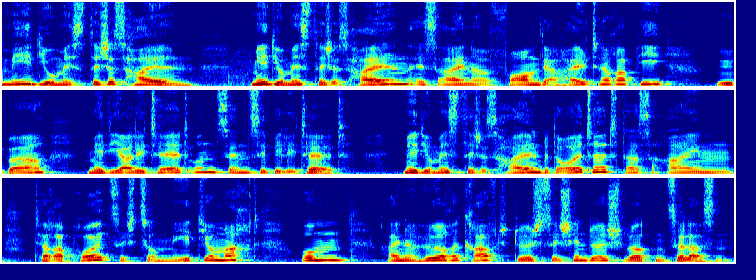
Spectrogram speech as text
Mediumistisches Heilen. Mediumistisches Heilen ist eine Form der Heiltherapie über Medialität und Sensibilität. Mediumistisches Heilen bedeutet, dass ein Therapeut sich zum Medium macht, um eine höhere Kraft durch sich hindurch wirken zu lassen.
